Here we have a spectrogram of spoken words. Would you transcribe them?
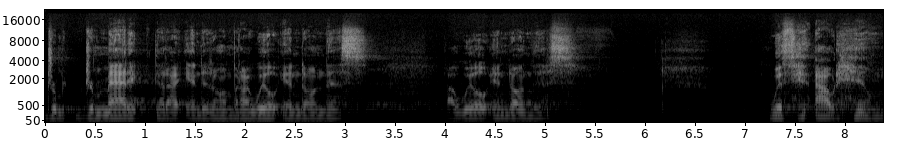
dr- dramatic that I ended on, but I will end on this. I will end on this. Without Him,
